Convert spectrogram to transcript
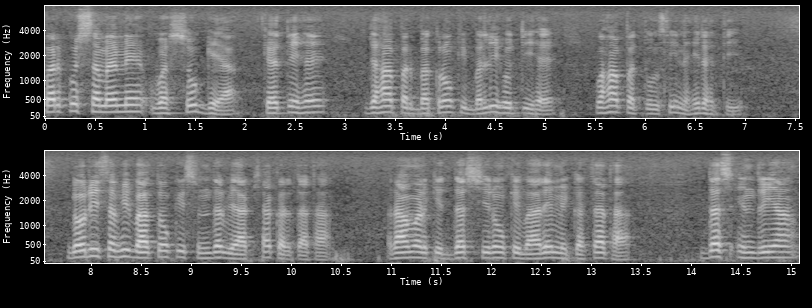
पर कुछ समय में वह सूख गया। कहते हैं जहाँ पर बकरों की बलि होती है वहाँ पर तुलसी नहीं रहती। गौरी सभी बातों की सुंदर व्याख्या करता था। रावण के दस सिरों के बारे में कहता था दस इंद्रियाँ,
